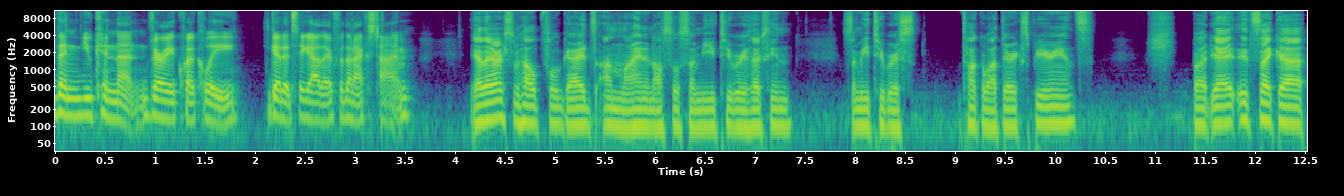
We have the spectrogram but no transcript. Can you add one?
then you can then very quickly get it together for the next time. Yeah, there are some helpful guides online and also some YouTubers. I've seen some YouTubers talk about their experience. But yeah, it's like a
